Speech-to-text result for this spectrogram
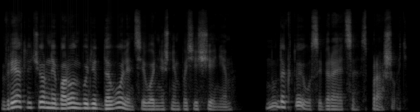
Вряд ли черный барон будет доволен сегодняшним посещением. Ну да кто его собирается спрашивать?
